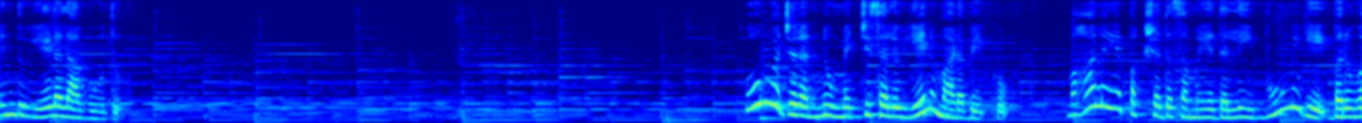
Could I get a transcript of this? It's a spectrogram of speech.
ಎಂದು ಹೇಳಲಾಗುವುದು. ಪೂರ್ವಜರನ್ನು ಮೆಚ್ಚಿಸಲು ಏನು ಮಾಡಬೇಕು? ಮಹಾಲಯ ಪಕ್ಷದ ಸಮಯದಲ್ಲಿ ಭೂಮಿಗೆ ಬರುವ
